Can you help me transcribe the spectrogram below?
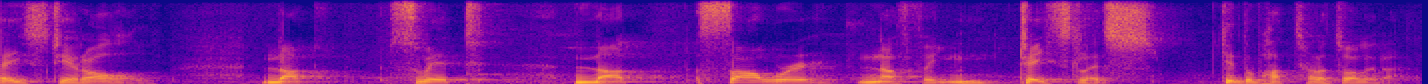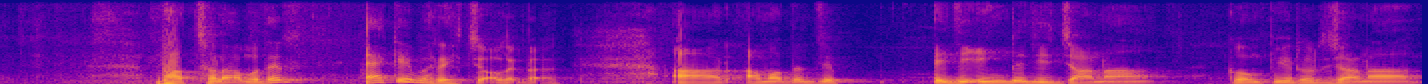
টেস্টি এর all not sweet not sour nothing tasteless কিন্তু ভাত ছাড়া চলে না। ভাত ছাড়া আমাদের একেবারেই চলে না। আর আমাদের যে, এই যে ইংরেজি জানা, কম্পিউটার জানা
